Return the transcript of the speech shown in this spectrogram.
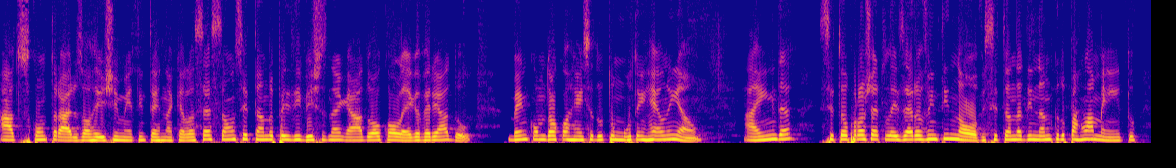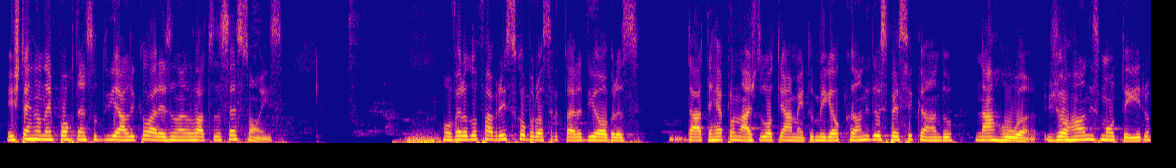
atos contrários ao regimento interno naquela sessão, citando o pedido de vistas negado ao colega vereador, bem como da ocorrência do tumulto em reunião. Ainda citou o projeto Lei 029, citando a dinâmica do parlamento, externando a importância do diálogo e clareza nas atos das sessões. O vereador Fabrício cobrou a secretária de Obras da terraplanagem do loteamento Miguel Cândido, especificando na rua Johannes Monteiro,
